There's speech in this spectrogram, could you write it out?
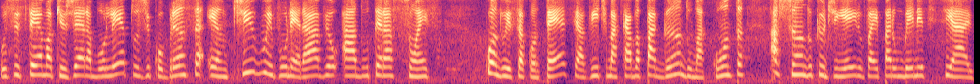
O sistema que gera boletos de cobrança é antigo e vulnerável a adulterações. Quando isso acontece, a vítima acaba pagando uma conta achando que o dinheiro vai para um beneficiário,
